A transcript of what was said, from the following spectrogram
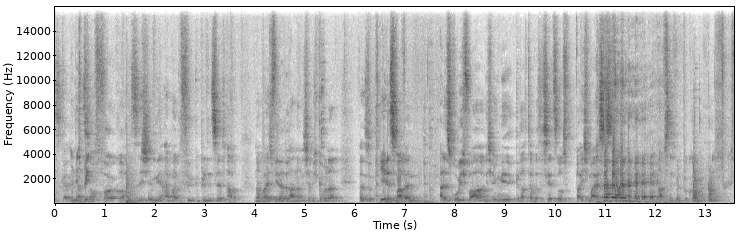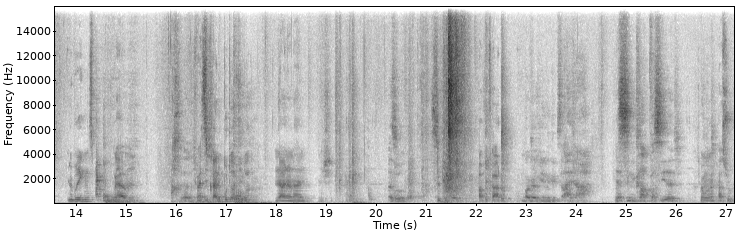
Ist Und ich bin- oft vorgekommen, dass ich irgendwie einmal gefühlt geblinzelt habe und dann war ich wieder dran und ich habe mich gewundert. Also jedes Mal, wenn alles ruhig war und ich irgendwie gedacht habe, was ist jetzt los, war ich meistens dran, habe es nicht mitbekommen. Übrigens, ähm, Ach, äh, Ich weiß hast du keine Butter drunter? nein, nein, nein. Ich Also so Avocado. Margarine gibt's, Alter. Was ist denn gerade passiert? Junge, hast du,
